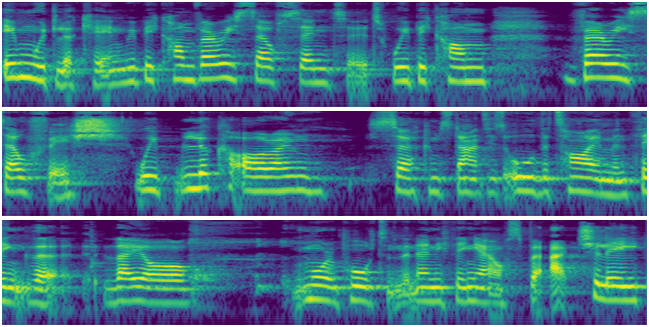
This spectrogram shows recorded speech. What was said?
inward looking, we become very self centered, we become very selfish. We look at our own circumstances all the time and think that they are more important than anything else. But actually,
